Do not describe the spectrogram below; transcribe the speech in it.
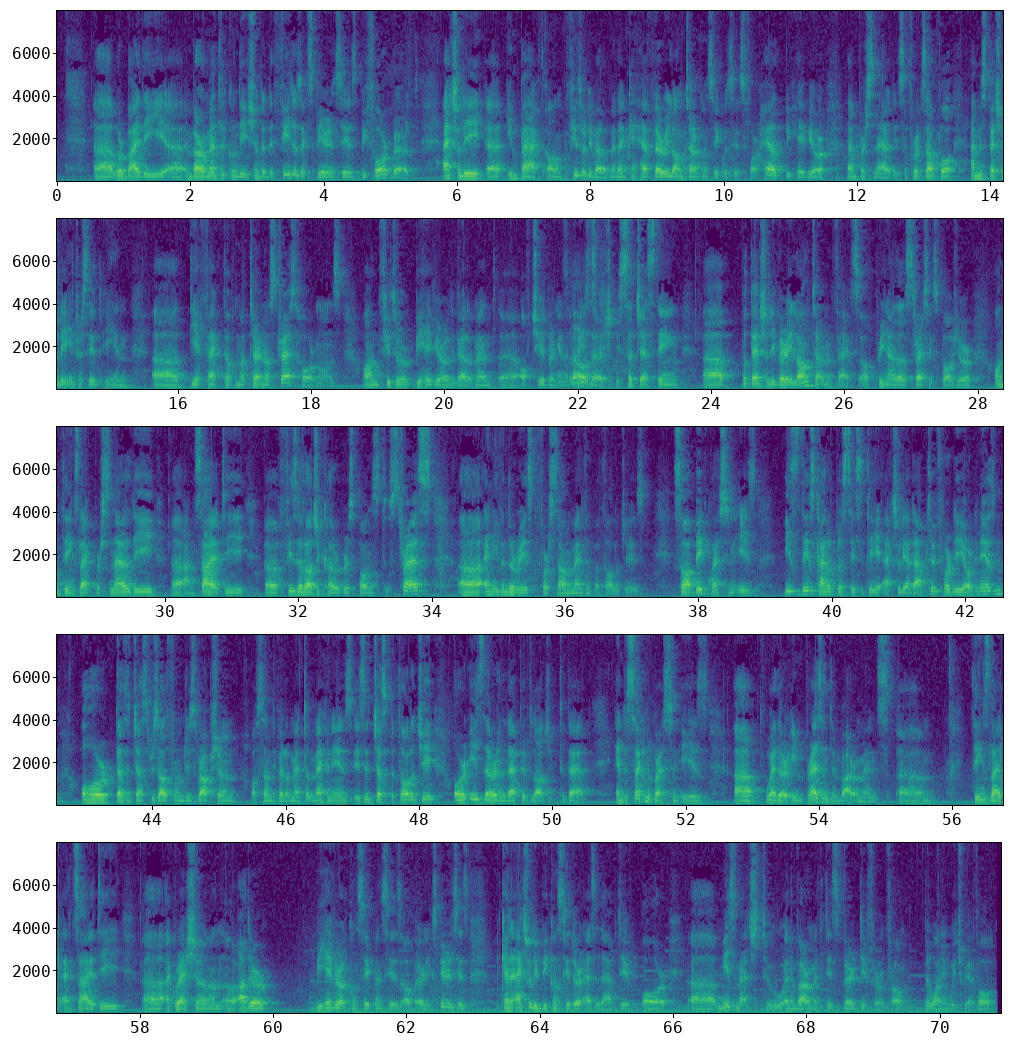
uh, whereby the uh, environmental condition that the fetus experiences before birth actually uh, impact on future development and can have very long-term consequences for health, behavior, and personality. So, for example, I'm especially interested in uh, the effect of maternal stress hormones on future behavioral development uh, of children and so adults. Research is suggesting uh, potentially very long-term effects of prenatal stress exposure on things like personality, uh, anxiety, uh, physiological response to stress, uh, and even the risk for some mental pathologies. So a big question is, is this kind of plasticity actually adaptive for the organism or does it just result from disruption of some developmental mechanisms? Is it just pathology or is there an adaptive logic to that? And the second question is um, whether in present environments um, things like anxiety, uh, aggression, or other behavioral consequences of early experiences can actually be considered as adaptive or uh, mismatched to an environment that is very different from the one in which we evolved.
